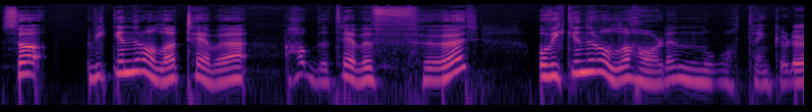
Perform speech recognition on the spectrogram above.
Så hvilken rolle har TV, hadde TV før, og hvilken rolle har det nå, tenker du?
